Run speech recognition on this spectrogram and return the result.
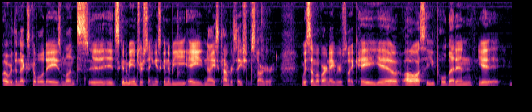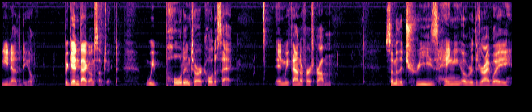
over the next couple of days, months, it's going to be interesting. It's going to be a nice conversation starter with some of our neighbors. Like, hey, yeah, oh, I see you pulled that in. Yeah, you know the deal. But getting back on subject, we pulled into our cul-de-sac and we found our first problem. Some of the trees hanging over the driveway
